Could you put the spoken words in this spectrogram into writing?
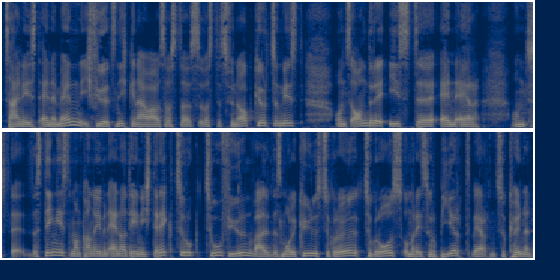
Das eine ist NMN. Ich führe jetzt nicht genau aus, was das, was das für eine Abkürzung ist. Und das andere ist äh, NR. Und äh, das Ding ist, man kann eben NAD nicht direkt zurück zuführen, weil das Molekül ist zu, zu groß, um resorbiert werden zu können.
